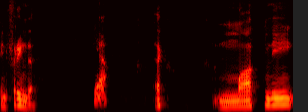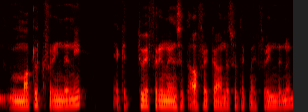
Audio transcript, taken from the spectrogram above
en vriende. Ja. Ek maak nie maklik vriende nie. Ek het twee vriende in Suid-Afrika en dis wat ek my vriende noem.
